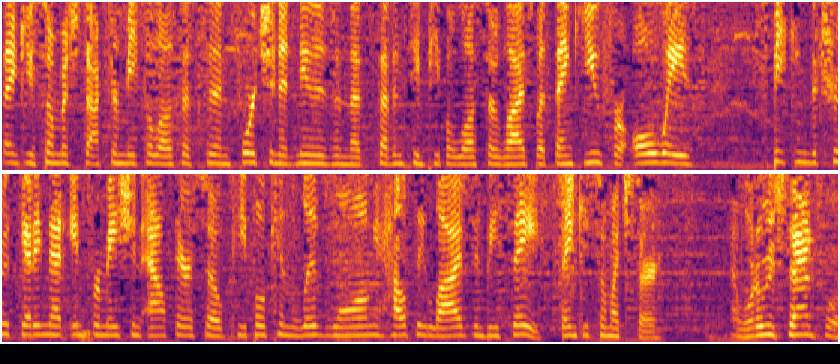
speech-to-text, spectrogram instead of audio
thank you so much, Dr. Mikolos. It's unfortunate news and that 17 people lost their lives, but thank you for always speaking the truth, getting that information out there so people can live long, healthy lives and be safe. Thank you so much, sir. And what do we stand for?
